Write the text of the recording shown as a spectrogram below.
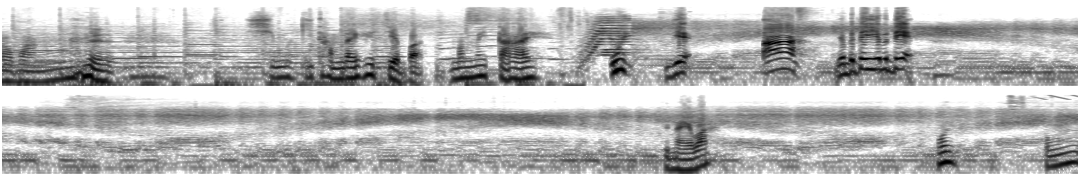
ระวังชิเมื่อกี้ทำได้แค่เจ็บอะมันไม่ตาย อุ้ยเย่อะอย่าไปเตะอย่าไปเตะอยู่ไหนวะเฮ้ยตรงนี้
